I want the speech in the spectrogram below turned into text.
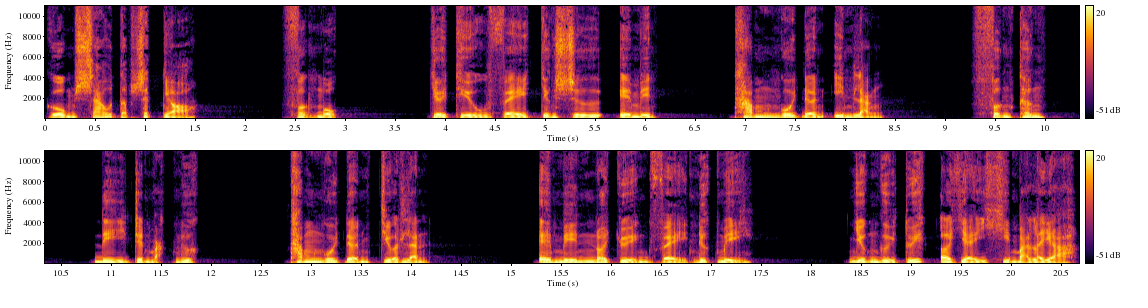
gồm 6 tập sách nhỏ. Phần 1 Giới thiệu về chân sư Emin. Thăm ngôi đền im lặng. Phân thân. Đi trên mặt nước. Thăm ngôi đền chữa lành. Emin nói chuyện về nước Mỹ. Những người tuyết ở dãy Himalaya.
